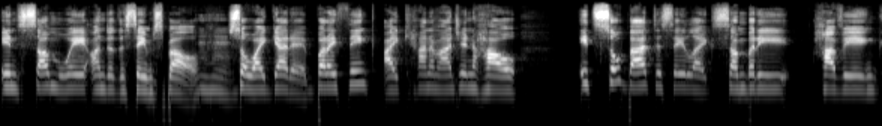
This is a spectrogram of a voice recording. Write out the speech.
in some way under the same spell. Mm-hmm. So I get it. But I think I can't imagine how it's so bad to say like somebody having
